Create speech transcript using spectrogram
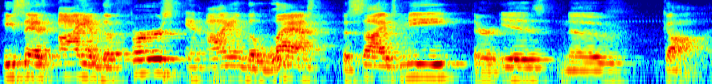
He says, I am the first and I am the last. Besides me, there is no God.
